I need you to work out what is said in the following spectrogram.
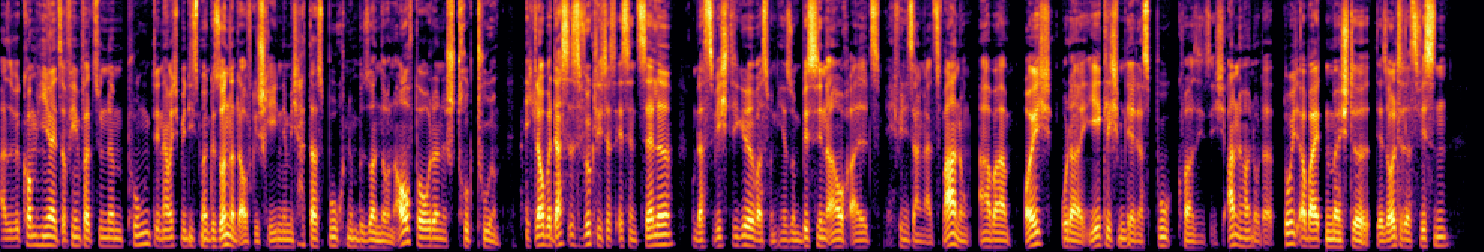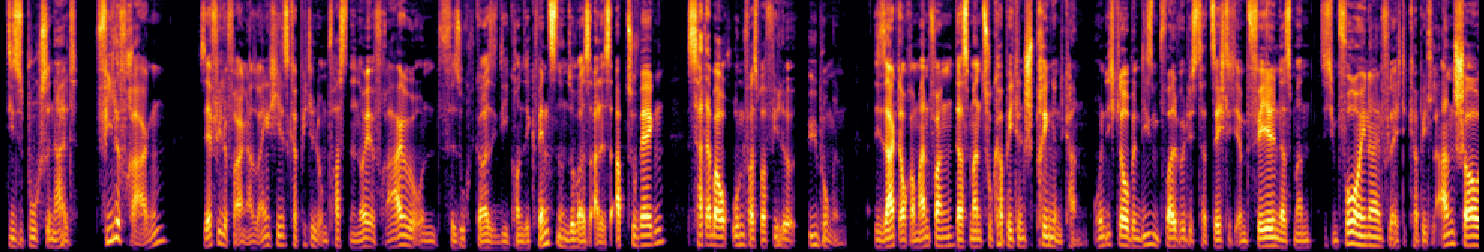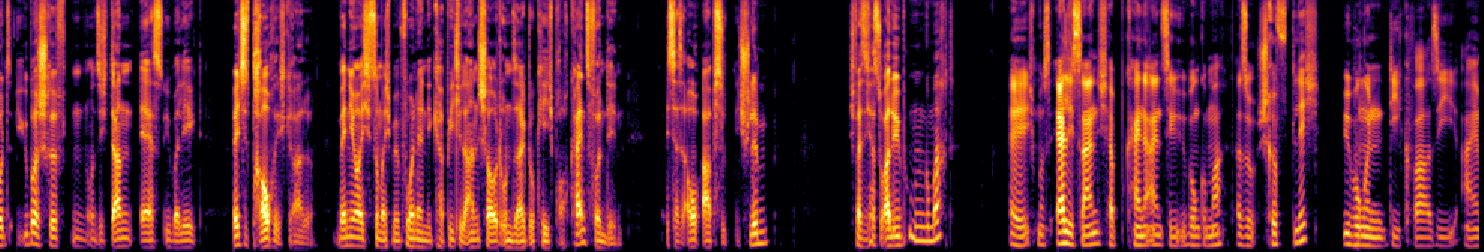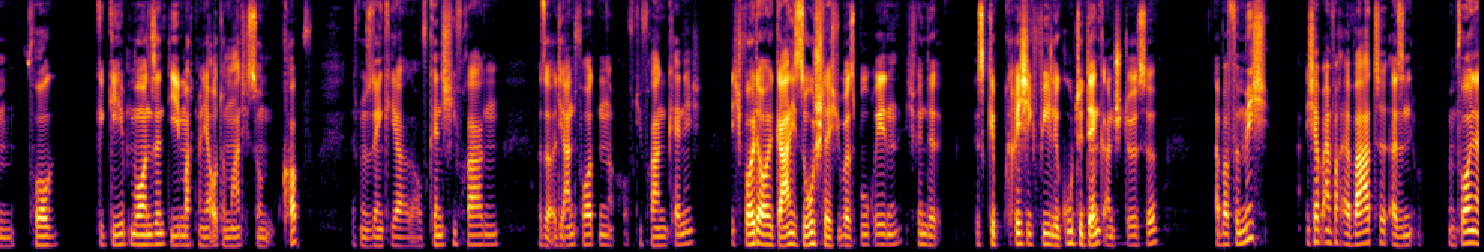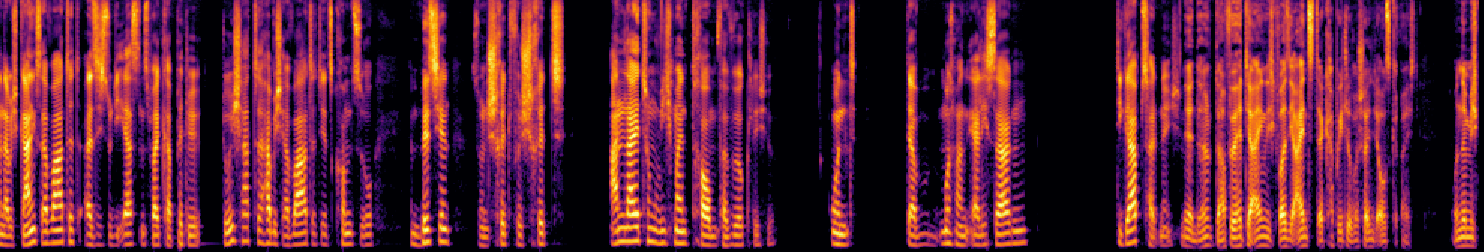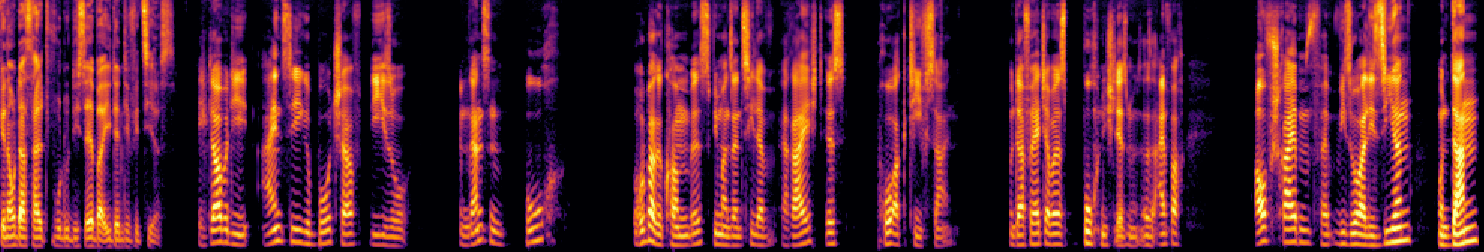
Also, wir kommen hier jetzt auf jeden Fall zu 'nem Punkt, den habe ich mir diesmal gesondert aufgeschrieben, nämlich hat das Buch 'nen besonderen Aufbau oder 'ne Struktur? Ich glaube, das ist wirklich das Essenzielle und das Wichtige, was man hier so 'n bisschen auch als ich will nicht sagen als Warnung, aber euch oder jeglichem, der das Buch quasi sich anhören oder durcharbeiten möchte, der sollte das wissen. Dieses Buch sind halt viele Fragen, sehr viele Fragen. Also, eigentlich jedes Kapitel umfasst 'ne neue Frage und versucht quasi die Konsequenzen und so was alles abzuwägen. Es hat aber auch unfassbar viele Übungen. Sie sagt auch am Anfang, dass man zu Kapiteln springen kann. Und ich glaube, in diesem Fall würde ich's tatsächlich empfehlen, dass man sich im Vorhinein vielleicht die Kapitel anschaut, die Überschriften und sich dann erst überlegt: „Welches brauche ich grade?“ Wenn ihr euch zum Beispiel im Vorhinein die Kapitel anschaut und sagt: „Okay, ich brauche keins von denen“, ist das auch absolut nicht schlimm. Ich weiß nicht, hast du alle Übungen gemacht? Ey, ich muss ehrlich sein, ich habe keine einzige Übung gemacht, also schriftlich. Übungen, die quasi einem vorgegeben worden sind, die macht man ja automatisch so im Kopf, dass mir so denke: „Ja, darauf kenne ich die Fragen.“ Also, die Antworten auf die Fragen kenne ich. Ich wollte auch gar nicht so schlecht übers Buch reden. Ich finde, es gibt richtig viele gute Denkanstöße. Aber für mich ich habe einfach erwarte also, im Vorhinein habe ich gar nix erwartet. Als ich so die ersten 2 Kapitel durch hatte, habe ich erwartet, jetzt kommt so 'n bisschen so 'n Schritt für Schritt Anleitung, wie ich meinen Traum verwirkliche. Und da muss man ehrlich sagen die gab's halt nicht. Ja, ne, dafür hätte ja eigentlich quasi eins der Kapitel wahrscheinlich ausgereicht. Und nämlich genau das halt, wo du dich selber identifizierst. Ich glaube, die einzige Botschaft, die so im ganzen Buch rübergekommen ist, wie man sein Ziel er erreicht, ist proaktiv sein. Und dafür hätte ich aber das Buch nicht lesen müssen. Also, einfach aufschreiben, visualisieren und dann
